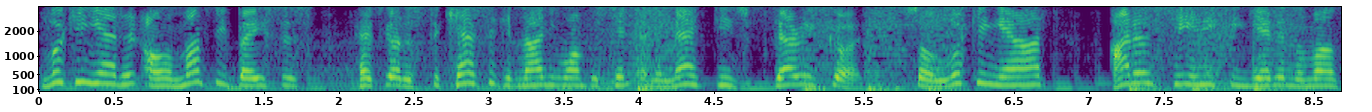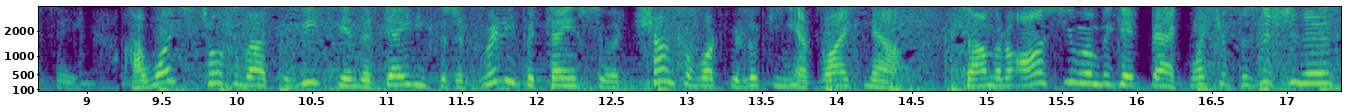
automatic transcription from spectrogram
looking at it on a monthly basis, has got a stochastic at 91% and the MACD is very good. So looking out, I don't see anything yet in the monthly. I want to talk about the weekly and the daily because it really pertains to a chunk of what we're looking at right now. So I'm going to ask you when we get back what your position is,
